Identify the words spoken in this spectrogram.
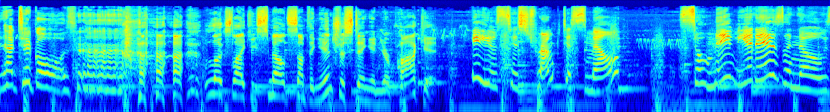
Hey, that tickles. Looks like he smelled something interesting in your pocket. He used his trunk to smell? So maybe it is a nose.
